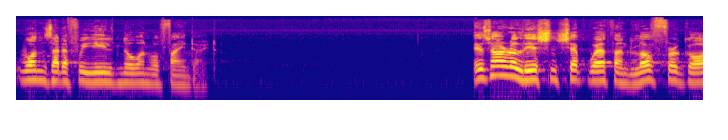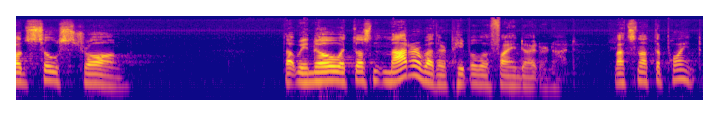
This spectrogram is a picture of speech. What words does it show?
ones that if we yield, no one will find out. Is our relationship with and love for God so strong that we know it doesn't matter whether people will find out or not? That's not the point.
